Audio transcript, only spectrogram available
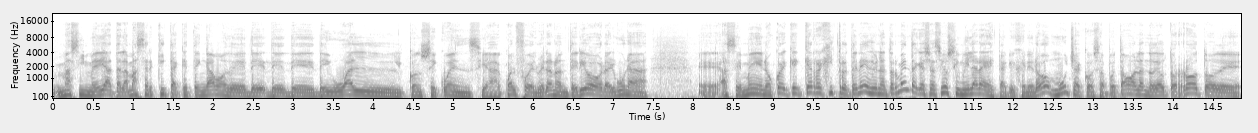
más inmediata, la más cerquita que tengamos de, de, de, de, igual consecuencia? ¿Cuál fue? ¿El verano anterior? ¿Alguna eh, hace menos. ¿Qué, registro tenés de una tormenta que haya sido similar a esta, que generó muchas cosas? Pues estamos hablando de autos rotos, de,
